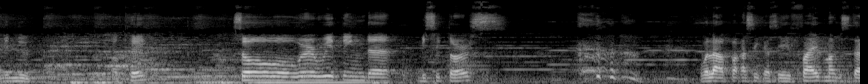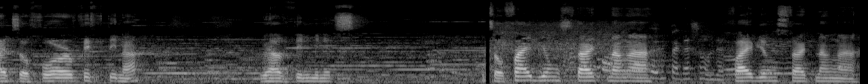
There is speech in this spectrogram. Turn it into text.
menu. Okay? So we're waiting the visitors. Wala pa kasi kasi 5 mag-start so 4:50 na. We have 10 minutes. So 5 yung start ng ah, 5 yung start ng ah,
